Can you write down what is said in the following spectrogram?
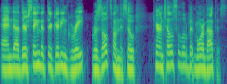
And uh, they're saying that they're getting great results on this. So, Karen, tell us a little bit more about this.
